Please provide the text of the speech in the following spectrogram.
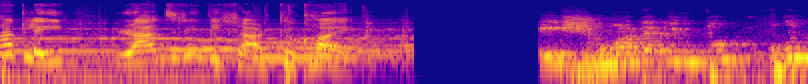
থাকলেই রাজনীতি সার্থক হয়। এই সময়টা কিন্তু খুব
